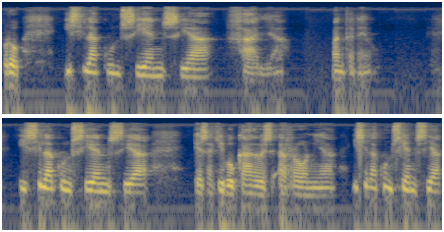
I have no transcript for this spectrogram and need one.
però i si la consciència falla? M'enteneu? I si la consciència és equivocada és errònia? I si la consciència,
